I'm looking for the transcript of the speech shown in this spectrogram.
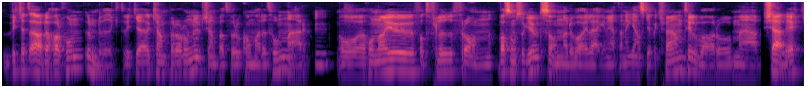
Vilket öde har hon undvikit? Vilka kamper har hon utkämpat för att komma dit hon är? Och hon har ju fått fly från vad som såg ut som när du var i lägenheten, en ganska bekväm tillvaro med kärlek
